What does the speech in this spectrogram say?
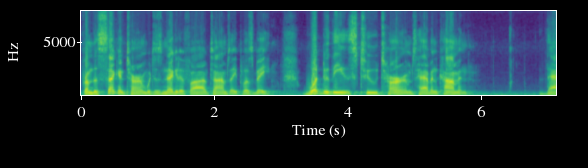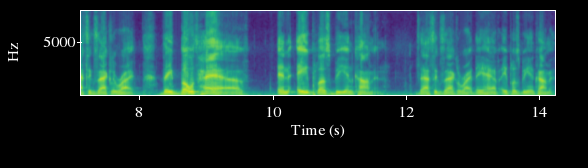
from the second term, which is negative 5 times a plus b. What do these two terms have in common? That's exactly right. They both have an a plus b in common. That's exactly right. They have a plus b in common.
